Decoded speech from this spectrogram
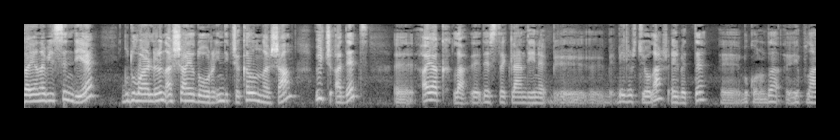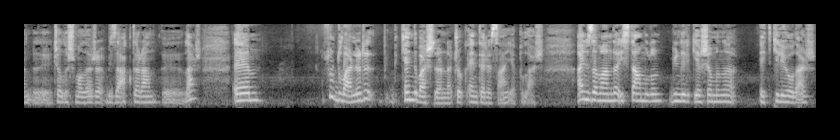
dayanabilsin diye bu duvarların aşağıya doğru indikçe kalınlaşan 3 adet e, ayakla desteklendiğini belirtiyorlar. Elbette bu konuda yapılan çalışmaları bize aktaranlar. Sur duvarları kendi başlarına çok enteresan yapılar. Aynı zamanda İstanbul'un gündelik yaşamını etkiliyorlar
